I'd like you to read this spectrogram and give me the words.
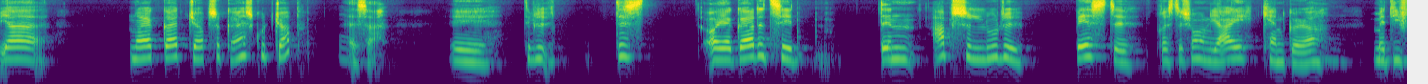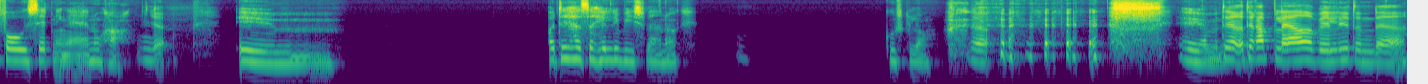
jeg, når jeg gør et job, så gør jeg sgu et job. Mm. Altså, øh, det, det, og jeg gør det til den absolute bedste præstation, jeg kan gøre mm. med de forudsætninger, jeg nu har. Ja. Øhm, og det har så heldigvis været nok. Gudskelov. ja. Øhm, Jamen, det, er, det er ret blæret at vælge den der,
